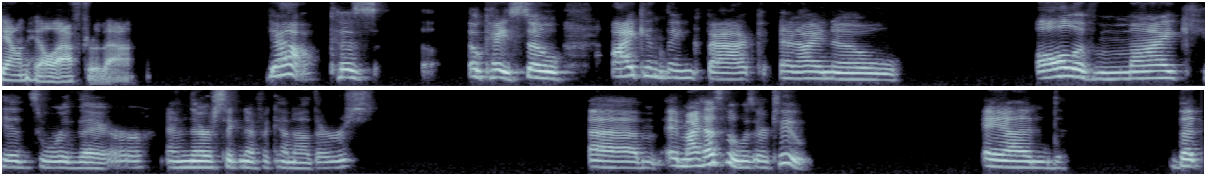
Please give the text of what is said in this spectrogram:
downhill after that. Yeah because okay, so I can think back and I know all of my kids were there and their significant others. Um, and my husband was there too. And, but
